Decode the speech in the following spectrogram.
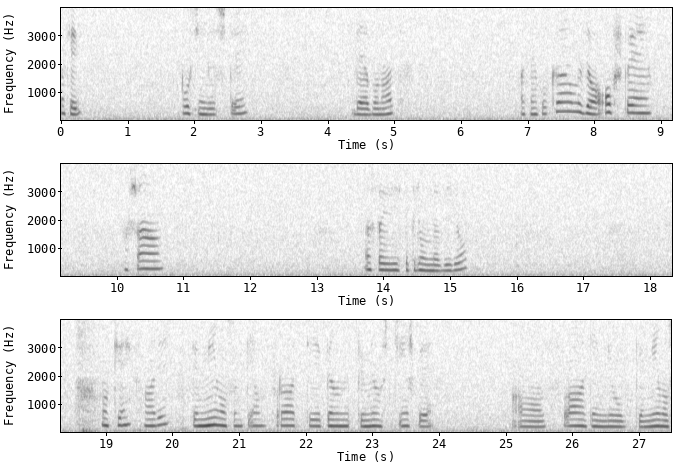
Ok. Plus 53 de abonați. Asta ne încurcăm, ziua 18. Așa. Asta este primul meu video. Ok, are. Pe minus suntem, frate, pe, pe minus 15. Uh, frate meu, pe minus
